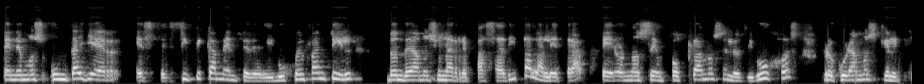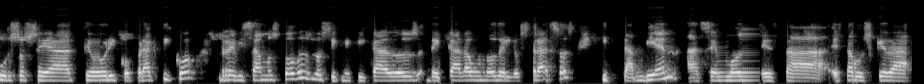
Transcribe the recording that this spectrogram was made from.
tenemos un taller específicamente de dibujo infantil donde damos una repasadita a la letra, pero nos enfocamos en los dibujos, procuramos que el curso sea teórico práctico, revisamos todos los significados de cada uno de los trazos y también hacemos esta, esta búsqueda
